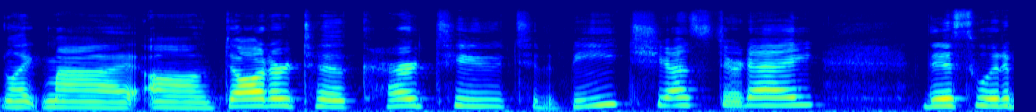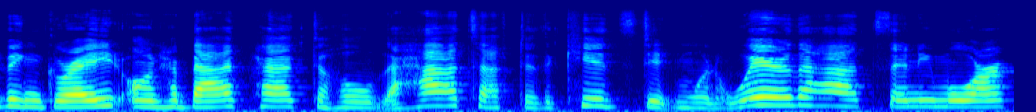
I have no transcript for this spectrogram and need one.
Like my um, daughter took her two to the beach yesterday. This would have been great on her backpack to hold the hats after the kids didn't want to wear the hats anymore.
